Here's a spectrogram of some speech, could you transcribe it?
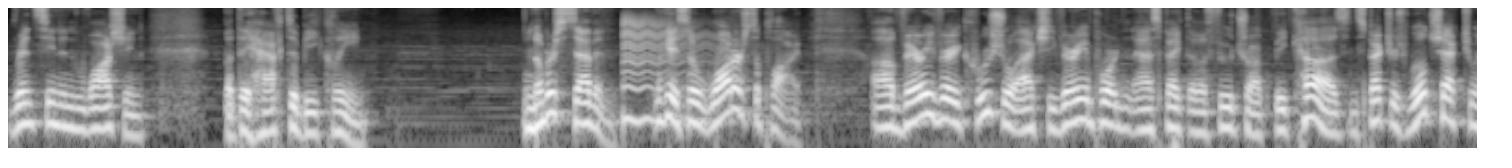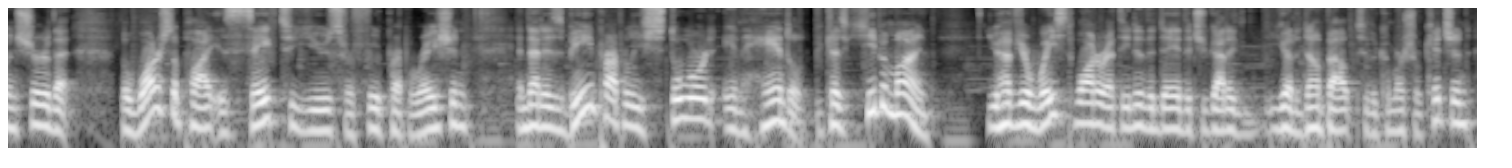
rinsing and washing, but they have to be clean. Number seven. Okay, so water supply. Uh, very, very crucial, actually, very important aspect of a food truck because inspectors will check to ensure that the water supply is safe to use for food preparation and that it is being properly stored and handled. Because keep in mind, you have your wastewater at the end of the day that you got to you got to dump out to the commercial kitchen,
